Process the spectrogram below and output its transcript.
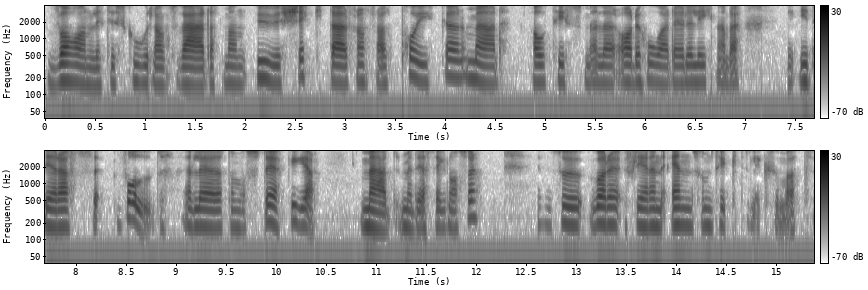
vanligt i skolans värld att man ursäktar framförallt pojkar med autism eller ADHD eller liknande eh, i deras våld eller att de var stökiga med, med deras diagnoser så var det fler än en som tyckte liksom att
